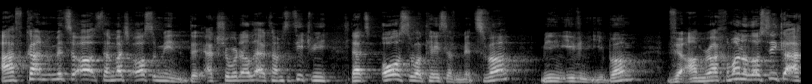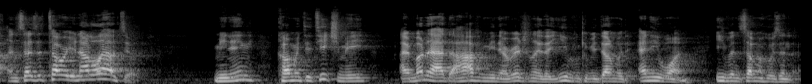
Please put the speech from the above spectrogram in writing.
Afkan mitzvah. That much also mean the extra word aleh comes to teach me that's also a case of mitzvah, meaning even yibum. Ve'am rachmana lo sikach, and says the Torah you're not allowed to. Meaning, coming to teach me, I might have had the havamina originally that even could be done with anyone, even someone who's an,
